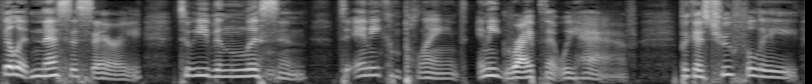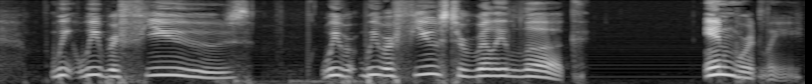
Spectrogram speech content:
feel it necessary to even listen to any complaint, any gripe that we have, because truthfully, we we refuse we we refuse to really look inwardly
